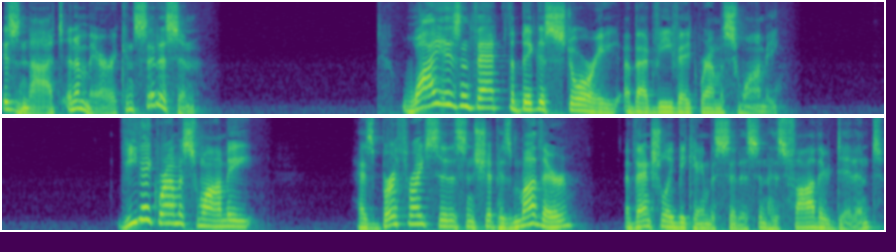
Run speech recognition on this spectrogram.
is not an American citizen. Why isn't that the biggest story about Vivek Ramaswamy? Vivek Ramaswamy has birthright citizenship. His mother eventually became a citizen, his father didn't.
